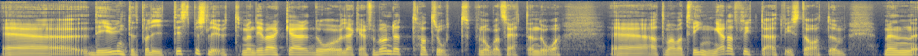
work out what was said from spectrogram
Det är ju inte ett politiskt beslut, men det verkar då Läkarförbundet ha trott på något sätt ändå. Eh, att man var tvingad att flytta ett visst datum. Men eh,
